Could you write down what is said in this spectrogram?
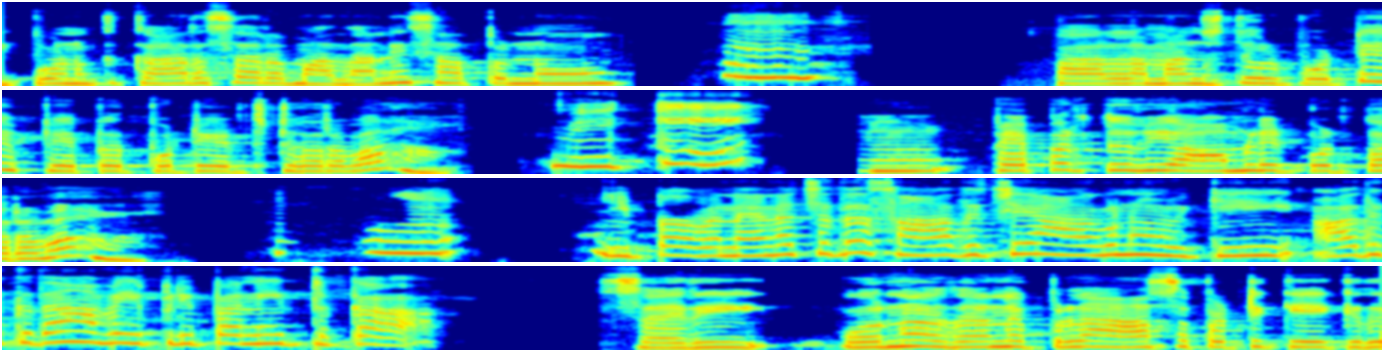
இப்போ உனக்கு காரசாரமா தானே சாப்பிடணும்? பாலில் மஞ்சத்தூள் போட்டு பேப்பர் போட்டு எடுத்துட்டு வரவா? ம் பேப்பர் தூவி ஆம்லெட் போட்டு தரவா? இப்போ அவ நினைச்சதை சாதிச்சே ஆகணும் விக்கி. அதுக்கு தான் அவ இப்படி பண்ணிட்டு இருக்கா. சரி ஒரு நாள் தானே இப்பெல்லாம் ஆசைப்பட்டு கேட்குது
